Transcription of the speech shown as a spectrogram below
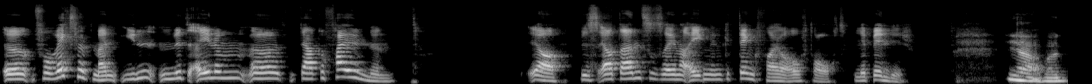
äh, verwechselt man ihn mit einem äh, der Gefallenen. Ja, bis er dann zu seiner eigenen Gedenkfeier auftaucht. Lebendig. Ja, aber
